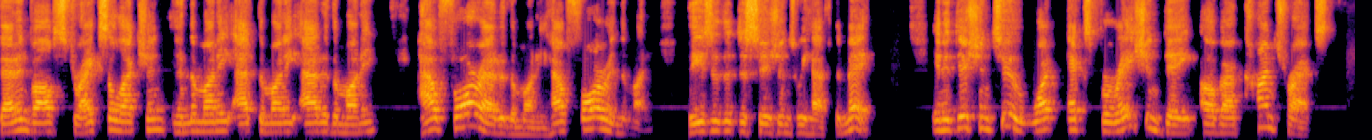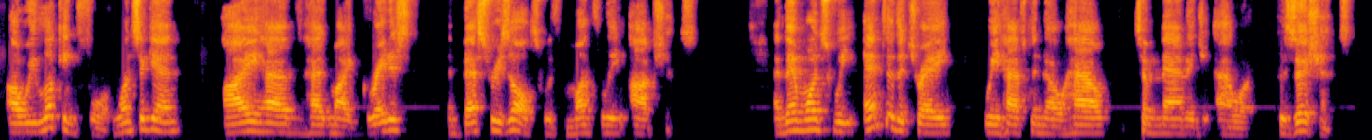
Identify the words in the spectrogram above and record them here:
that involves strike selection in the money, at the money, out of the money. How far out of the money? How far in the money? These are the decisions we have to make. In addition to what expiration date of our contracts are we looking for? Once again, I have had my greatest and best results with monthly options. And then once we enter the trade, we have to know how to manage our positions,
